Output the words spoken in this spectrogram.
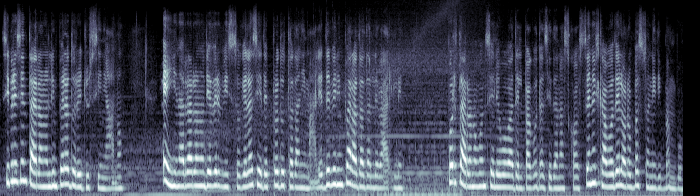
si presentarono all'imperatore Giustiniano. Egli narrarono di aver visto che la seta è prodotta da animali e di aver imparato ad allevarli. Portarono con sé le uova del baco da seta nascoste nel cavo dei loro bastoni di bambù.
